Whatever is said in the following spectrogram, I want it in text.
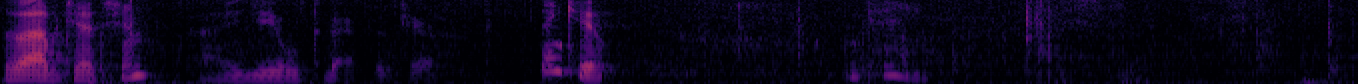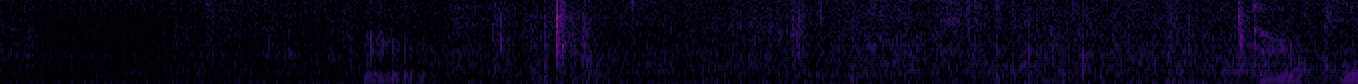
Without objection? I yield back to the chair. Thank you. Okay. Okay. Okay.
